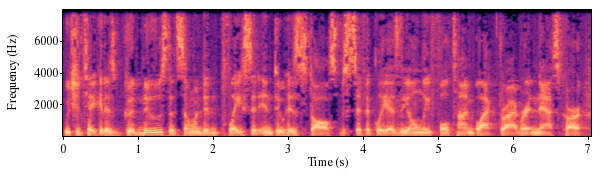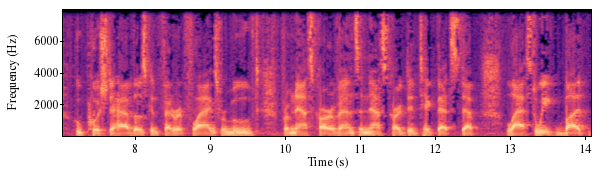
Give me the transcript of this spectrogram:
We should take it as good news that someone didn't place it into his stall specifically as the only full time black driver in NASCAR who pushed to have those Confederate flags removed from NASCAR events. And NASCAR did take that step last week. But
